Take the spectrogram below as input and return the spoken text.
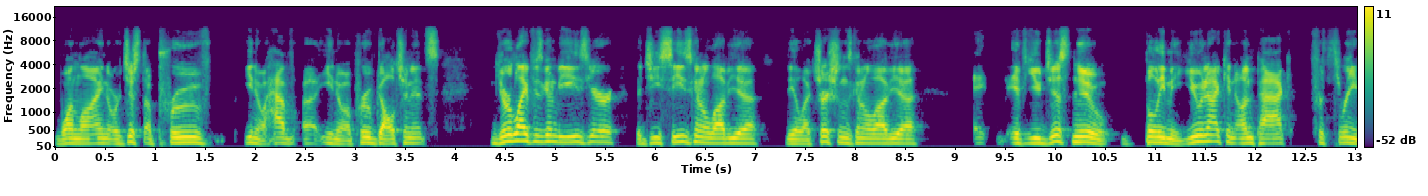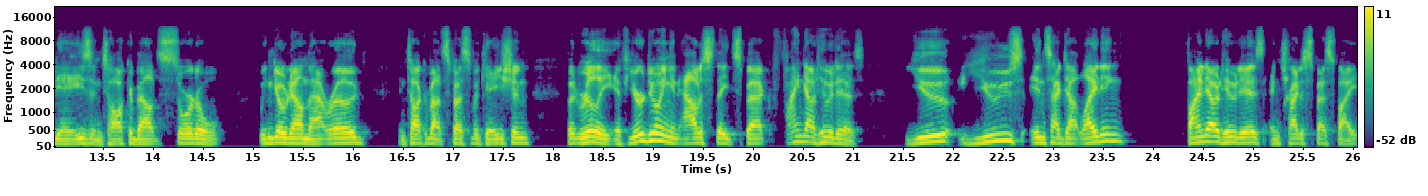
one line or just approve, you know, have, uh, you know, approved alternates, your life is going to be easier. The GC is going to love you. The electrician's going to love you. If you just knew, believe me, you and I can unpack for three days and talk about sort of, we can go down that road and talk about specification. But really, if you're doing an out of state spec, find out who it is. You use inside dot lighting, find out who it is, and try to specify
